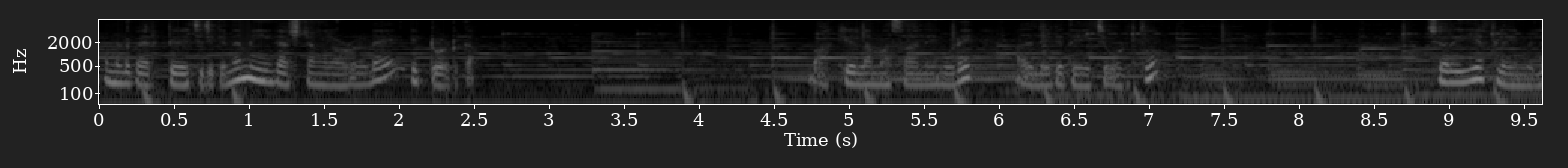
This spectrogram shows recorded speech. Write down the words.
നമ്മൾ പുരട്ടി വെച്ചിരിക്കുന്ന മീൻ കഷ്ണങ്ങളോടെ ഇട്ട് കൊടുക്കാം. ബാക്കിയുള്ള മസാലയും കൂടി അതിലേക്ക് തേച്ച് കൊടുത്തു. ചെറിയ ഫ്ലെയിമിൽ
